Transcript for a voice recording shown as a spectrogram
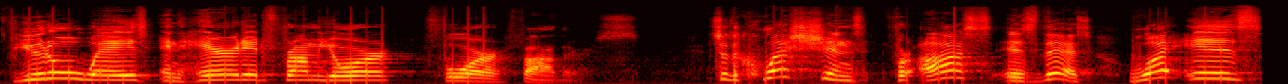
futile ways inherited from your forefathers. So the question for us is this What is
